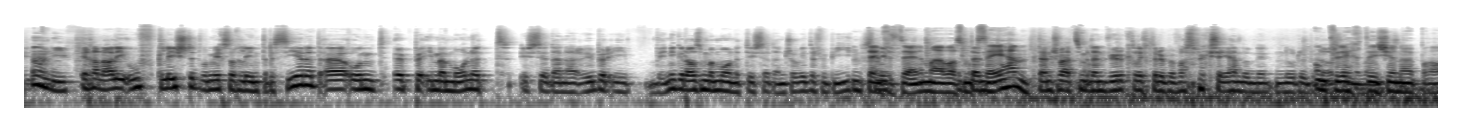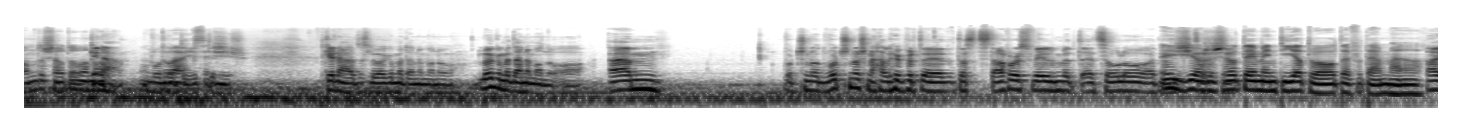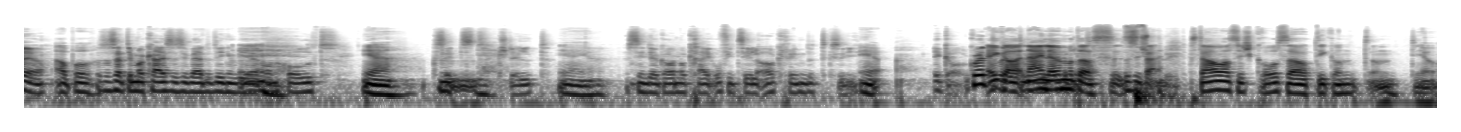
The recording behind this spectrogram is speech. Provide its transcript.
ich habe alle aufgelistet, die mich so ein bisschen interessieren. Äh, und etwa in einem Monat ist es ja dann auch über, in weniger als einem Monat ist es ja dann schon wieder vorbei. Und dann Sniff. erzählen wir auch, was Und wir dann- gesehen haben. Dann schwätzen wir dann wirklich darüber, was wir gesehen haben und nicht nur über Und das, vielleicht ist ja noch jemand anders, oder? Genau, noch wo noch dort unterwegs ist. Genau, das schauen wir dann mal noch, schauen wir dann mal noch an. Ähm, willst, du noch, willst du noch schnell über den, das Star Wars Film mit äh, Solo... Ist ja schon dementiert worden von dem her. Ah ja. Aber Also es hat immer geheißen, sie werden irgendwie Äh. on hold ja. gesetzt, Mm, gestellt. Ja, ja. Es sind ja gar noch keine offiziellen angekündigt gewesen. Ja. Egal. Gut, Egal, nein, lassen wir das. Das ist Star. Star Wars ist großartig und, und ja,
